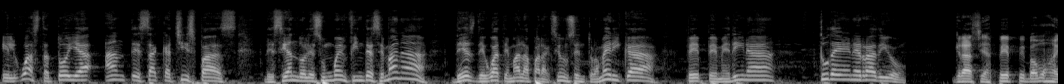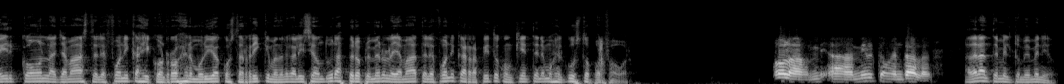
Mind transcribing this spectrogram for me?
el Guastatoya ante Zacachispas. Deseándoles un buen fin de semana desde Guatemala para Acción Centroamérica, Pepe Medina, TUDN Radio. Gracias, Pepe. Vamos a ir con las llamadas telefónicas y con Roger Murillo a Costa Rica y Manuel Galicia a Honduras, pero primero la llamada telefónica. Repito, ¿con quién tenemos el gusto, por favor? Hola, a Milton en Dallas. Adelante, Milton, bienvenido.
